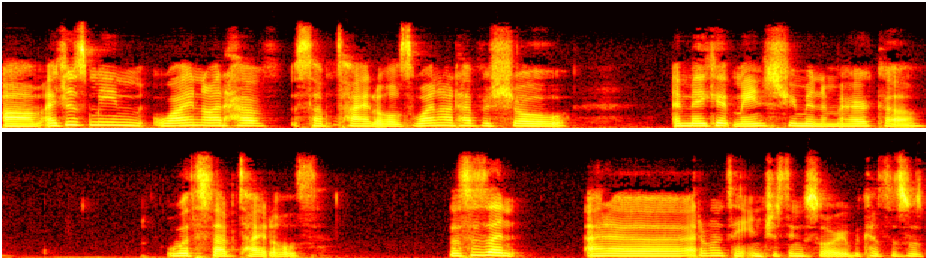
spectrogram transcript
Um, I just mean, why not have subtitles? Why not have a show and make it mainstream in America with subtitles? This is an uh, I don't want to say interesting story because this was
